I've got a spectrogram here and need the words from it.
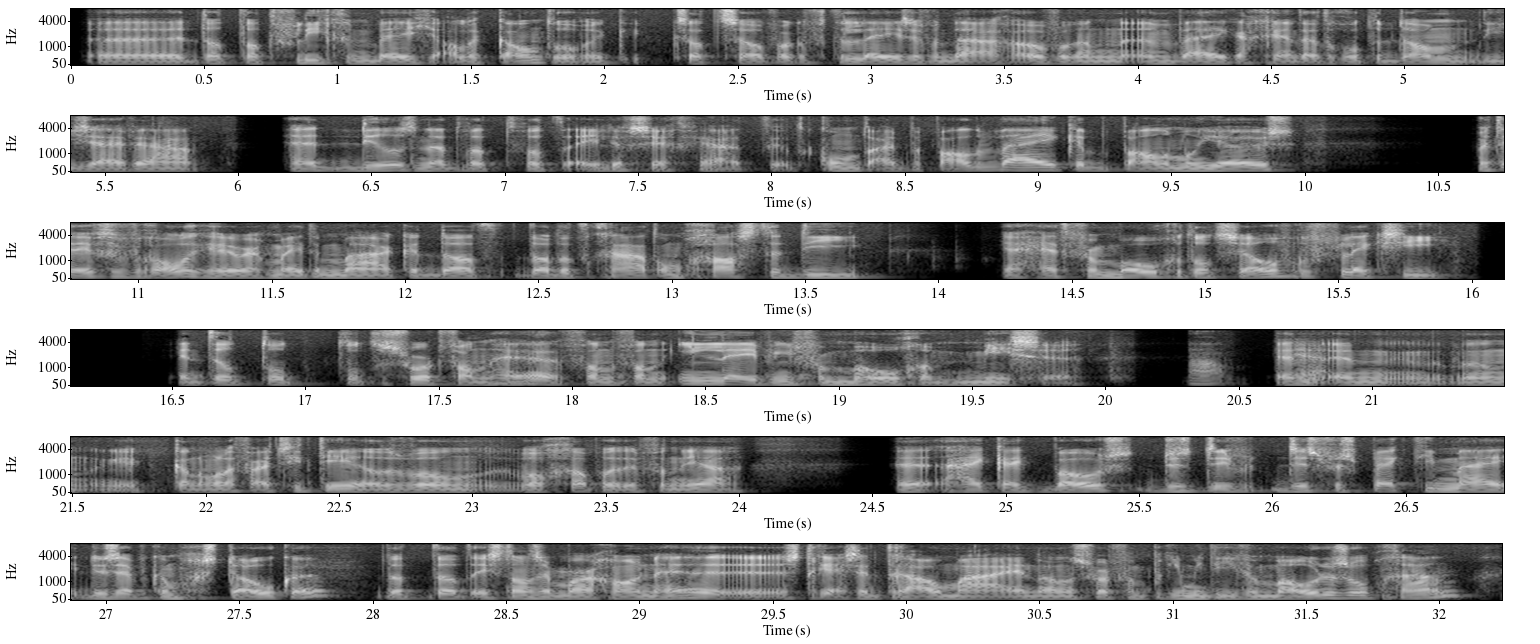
Uh, dat, dat vliegt een beetje alle kanten op. Ik, ik zat zelf ook even te lezen vandaag over een, een wijkagent uit Rotterdam. Die zei van ja, hè, deels net wat, wat Elif zegt. Ja, het, het komt uit bepaalde wijken, bepaalde milieus. Maar het heeft er vooral ook heel erg mee te maken dat, dat het gaat om gasten die ja, het vermogen tot zelfreflectie en tot, tot, tot een soort van, hè, van, van inlevingsvermogen missen. Nou, en, ja. en dan, ik kan hem wel even uit citeren, dat is wel, wel grappig. Van, ja, hij kijkt boos, dus disrespect hij mij, dus heb ik hem gestoken. Dat, dat is dan zeg maar gewoon hè, stress en trauma en dan een soort van primitieve modus opgaan.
